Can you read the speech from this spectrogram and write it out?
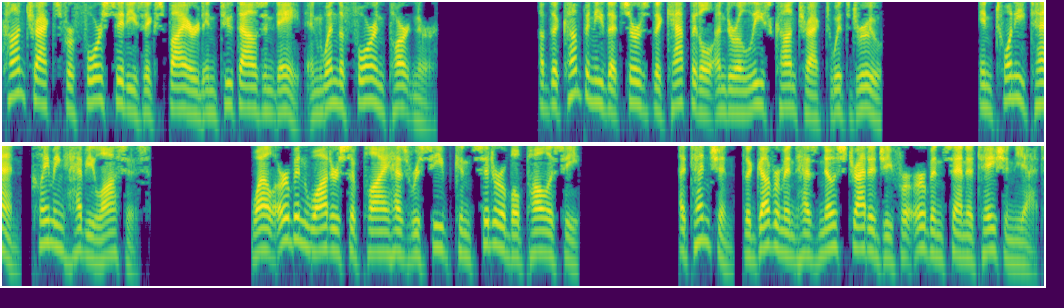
contracts for four cities expired in 2008 and when the foreign partner of the company that serves the capital under a lease contract withdrew in 2010, claiming heavy losses. While urban water supply has received considerable policy attention, the government has no strategy for urban sanitation yet.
